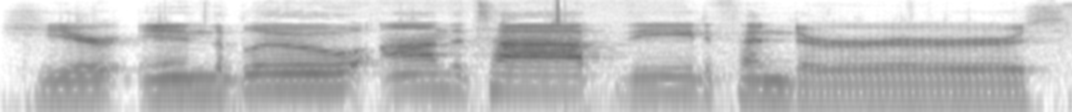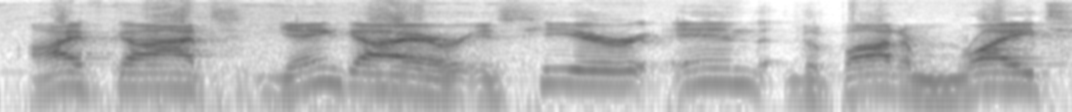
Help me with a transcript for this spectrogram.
here in the blue. On the top, the defenders. I've got Yangyre is here in the bottom right.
